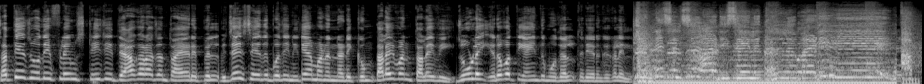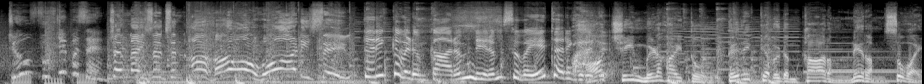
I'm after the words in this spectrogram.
சத்யஜோதி பிலிம்ஸ் டிஜி தியாகராஜன் தயாரிப்பில் விஜய் சேதுபதி நித்யாமணன் நடிக்கும் தலைவன் தலைவி ஜூலை இருபத்தி ஐந்து முதல் திரையரங்குகளில். சென்னை ஆடி சேலு தள்ளுபடி. அப் டு 50% சென்னை சில்க்ஸின் ஆஹா ஓஹோ ஆடி சேல் தெறிக்க விடும் காரம் நிறம் சுவையை தருகிறது. ஆச்சி மிளகாய் தூள் தெறிக்க விடும் காரம் நிறம் சுவை.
